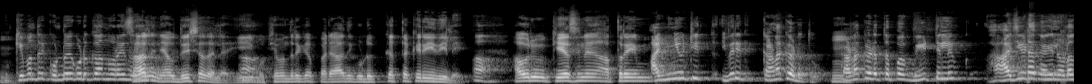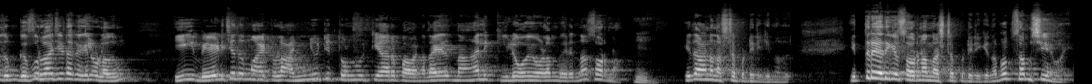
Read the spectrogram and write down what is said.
മുഖ്യമന്ത്രി കൊണ്ടുപോയി കൊടുക്കുക എന്ന് പറയുന്നത്? സാറിന് ഞാൻ ഉദ്ദേശിച്ചതല്ല. ഈ മുഖ്യമന്ത്രിക്ക് പരാതി കൊടുക്കത്തക്ക രീതിയിലെ ആ. ഒരു കേസിന് അത്രയും അഞ്ഞൂറ്റി ഇവർ കണക്കെടുത്തു. കണക്കെടുത്തപ്പോൾ വീട്ടിൽ ഹാജിയുടെ കയ്യിലുള്ളതും ഗഫൂർ ഹാജിയുടെ കയ്യിലുള്ളതും ഈ മേടിച്ചതുമായിട്ടുള്ള അഞ്ഞൂറ്റി തൊണ്ണൂറ്റിയാറ് പവൻ അതായത് നാല് കിലോയോളം വരുന്ന സ്വർണം. ഇതാണ് നഷ്ടപ്പെട്ടിരിക്കുന്നത്. ഇത്രയധികം സ്വർണം നഷ്ടപ്പെട്ടിരിക്കുന്നു. അപ്പം സംശയമായി.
